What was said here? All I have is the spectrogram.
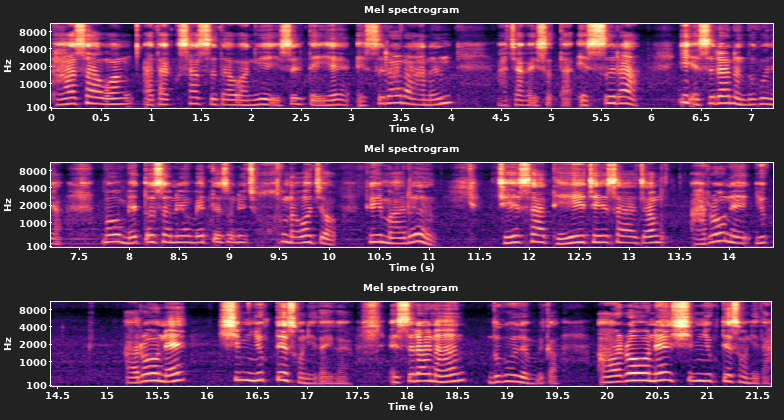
바사 왕 아닥사스다 왕위에 있을 때에 에스라라 하는 아자가 있었다. 에스라 이 에스라는 누구냐? 뭐 멧더선이요 멧더선이 쭉 나오죠. 그 말은 제사 대제사장 아론의 6 아론의 16대 손이다 이거요. 에스라는 누구입니까? 아론의 16대 손이다.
